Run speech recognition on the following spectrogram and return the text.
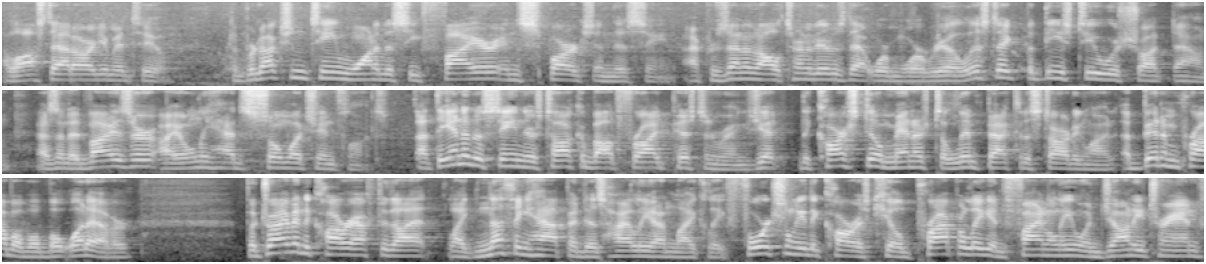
I lost that argument too. The production team wanted to see fire and sparks in this scene. I presented alternatives that were more realistic, but these two were shot down. As an advisor, I only had so much influence. At the end of the scene, there's talk about fried piston rings, yet the car still managed to limp back to the starting line. A bit improbable, but whatever. But driving the car after that, like nothing happened, is highly unlikely. Fortunately, the car is killed properly, and finally, when Johnny Tran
